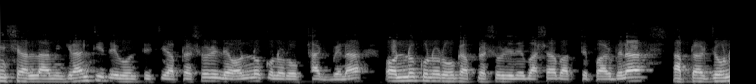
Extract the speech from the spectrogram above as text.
ইনশাআল্লাহ আমি গ্যারান্টি দিয়ে বলতেছি আপনার শরীরে অন্য কোনো রোগ থাকবে না, অন্য কোনো রোগ আপনার শরীরে বাসা বাঁধতে পারবে না, আপনার যৌন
